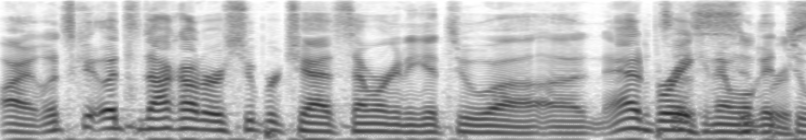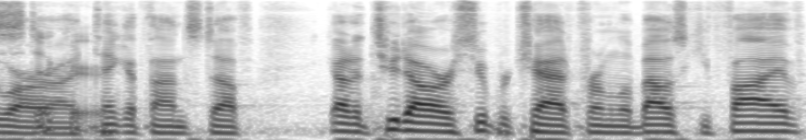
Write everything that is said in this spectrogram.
All right, let's get let's knock out our super chats. Then we're gonna get to uh, an ad What's break, and then we'll get to super our uh, tankathon stuff. Got a two dollar super chat from Lebowski five.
